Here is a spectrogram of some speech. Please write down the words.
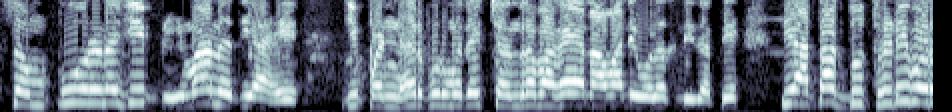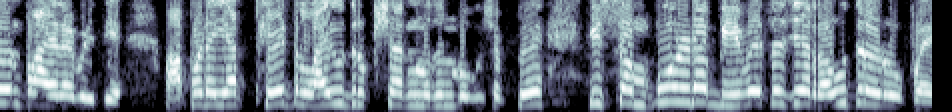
संपूर्ण जी भीमा नदी आहे जी पंढरपूरमध्ये चंद्रभागा या नावाने ओळखली जाते ती आता दुथडी भरून पाहायला मिळते आपण या थेट लाईव्ह दृश्यांमधून बघू शकतोय की संपूर्ण भीमेचं जे रौद्र रूप आहे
